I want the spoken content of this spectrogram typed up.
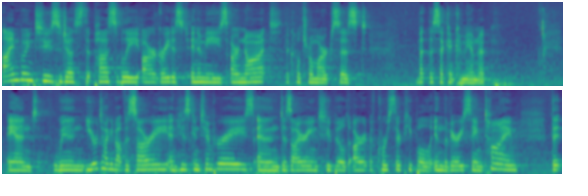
I'm going to suggest that possibly our greatest enemies are not the cultural Marxist, but the Second Commandment. And when you're talking about Vasari and his contemporaries and desiring to build art, of course, there are people in the very same time that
